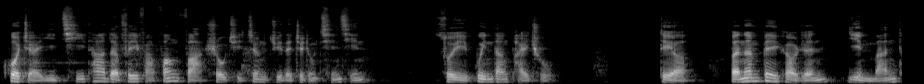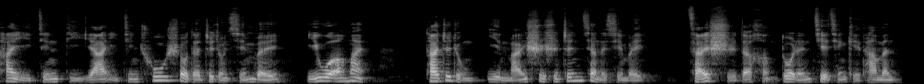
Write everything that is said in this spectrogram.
或者以其他的非法方法收取证据的这种情形，所以不应当排除。第二，本案被告人隐瞒他已经抵押、已经出售的这种行为，一物二卖，他这种隐瞒事实真相的行为，才使得很多人借钱给他们，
